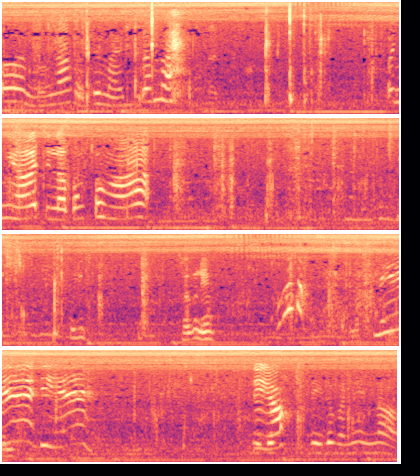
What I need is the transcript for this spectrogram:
Ôi, nữa nó phải tôi máy lắm mà Có nhớ chỉ là bông bông á thấy cái này. Đi á Đi cho bạn nên nọ.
